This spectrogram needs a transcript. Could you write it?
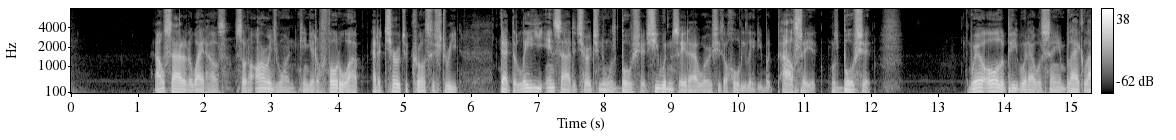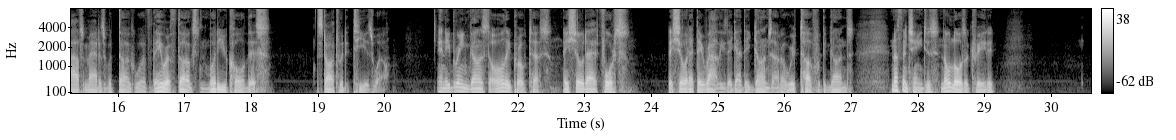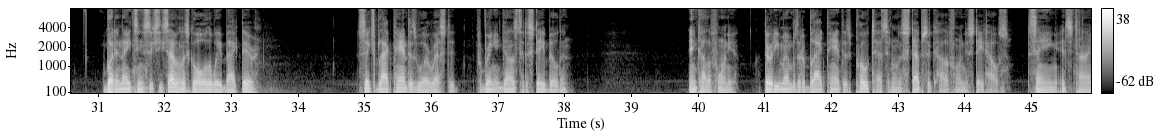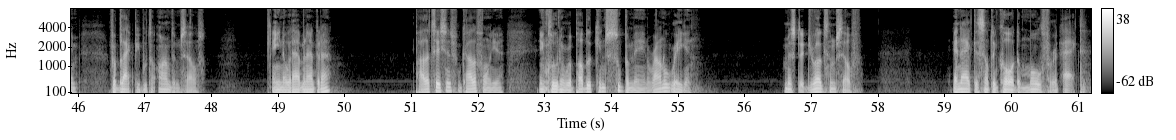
outside of the White House so the orange one can get a photo op at a church across the street that the lady inside the church knew was bullshit. She wouldn't say that word. She's a holy lady, but I'll say it. It was bullshit. Where all the people that was saying Black Lives Matters with thugs? Well, if they were thugs, then what do you call this? starts with a T as well. And they bring guns to all their protests. They show that force. They show that they rallies. They got their guns out. Oh, we're tough with the guns. Nothing changes. No laws are created. But in 1967, let's go all the way back there. Six Black Panthers were arrested for bringing guns to the state building in California. 30 members of the Black Panthers protested on the steps of California State House, saying it's time for black people to arm themselves. And you know what happened after that? Politicians from California, including Republican Superman Ronald Reagan, Mr. Drugs himself, enacted something called the Mulford Act,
